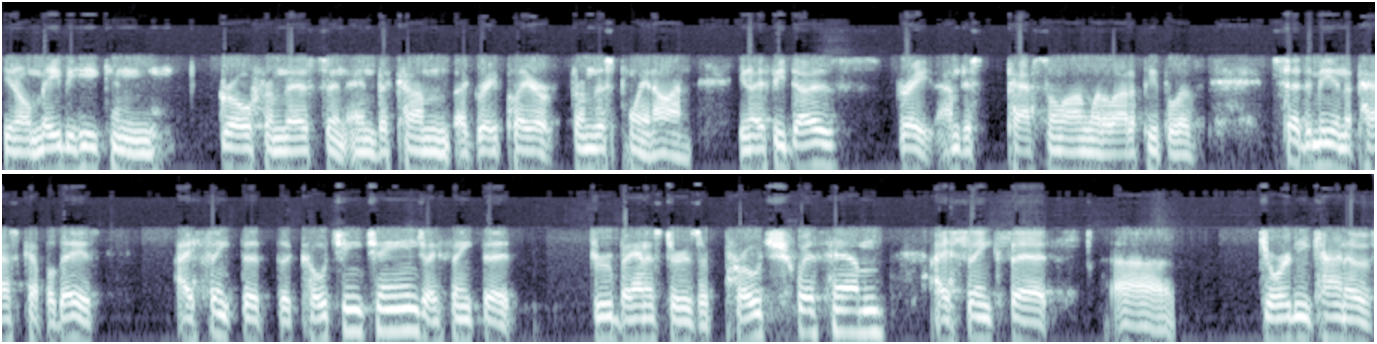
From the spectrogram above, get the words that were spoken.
you know, maybe he can grow from this and, and become a great player from this point on. You know, if he does, great. I'm just passing along what a lot of people have said to me in the past couple of days I think that the coaching change, I think that Drew Bannister's approach with him, I think that uh, Jordan kind of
